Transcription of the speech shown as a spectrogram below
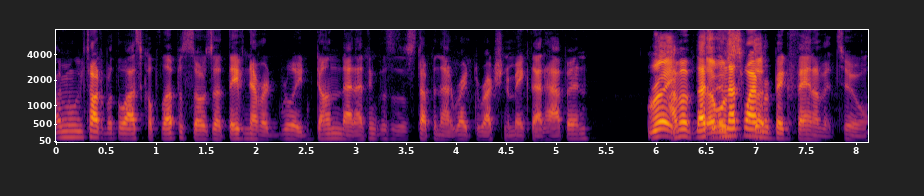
I mean, we've talked about the last couple episodes that they've never really done that. I think this is a step in that right direction to make that happen. Right. I'm a, that's that and that's was- why I'm a big fan of it too.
